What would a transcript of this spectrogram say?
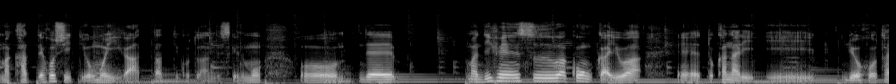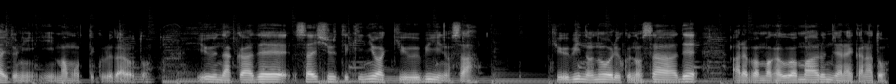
まあ、勝ってほしいっていう思いがあったっていうことなんですけども、で、まあ、ディフェンスは今回は、えー、とかなり両方タイトに守ってくるだろうという中で、最終的には QB の差、QB の能力の差でアラバマが上回るんじゃないかなと。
